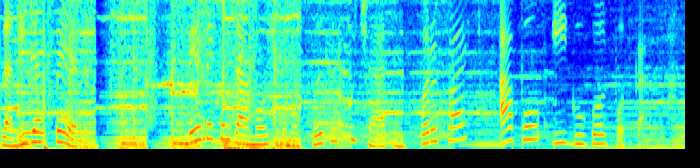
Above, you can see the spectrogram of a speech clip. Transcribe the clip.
Planillas PR. Les recordamos que nos puedes escuchar en Spotify, Apple y Google Podcasts.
